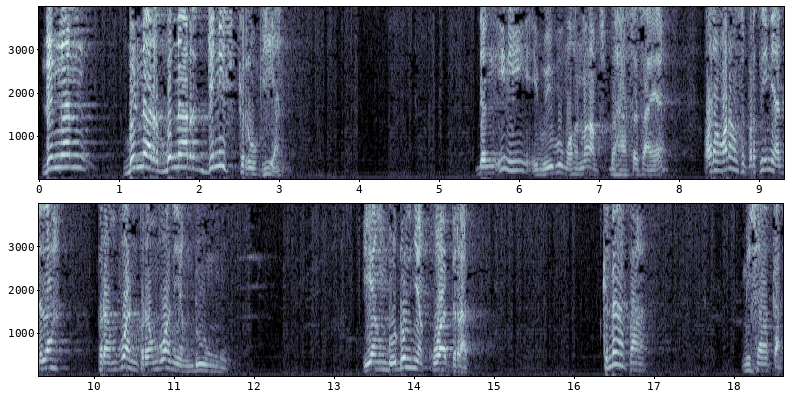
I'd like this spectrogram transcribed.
dengan benar-benar jenis kerugian. Dan ini ibu-ibu mohon maaf bahasa saya, orang-orang seperti ini adalah perempuan-perempuan yang dungu. Yang bodohnya kuadrat. Kenapa? Misalkan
